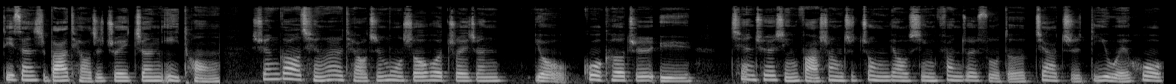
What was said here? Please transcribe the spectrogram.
第三十八条之追征一同。宣告前二条之没收或追征有过科之余，欠缺刑法上之重要性，犯罪所得价值低微或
